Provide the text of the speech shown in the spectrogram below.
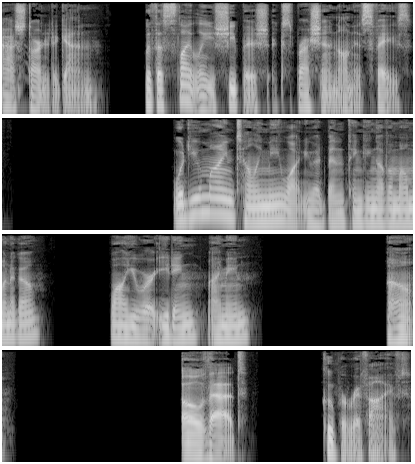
Ash started again, with a slightly sheepish expression on his face. Would you mind telling me what you had been thinking of a moment ago? While you were eating, I mean? Oh. Oh, that. Cooper revived.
